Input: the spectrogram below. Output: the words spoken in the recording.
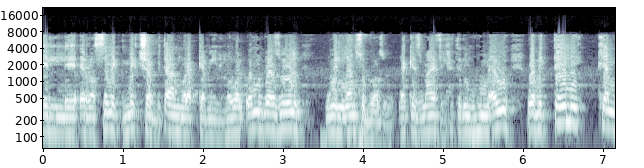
ال racemic mixture بتاع المركبين اللي هو ال omeprazole وال lansoprazole ركز معايا في الحتة دي مهمة قوي وبالتالي كان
